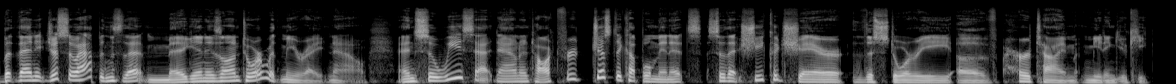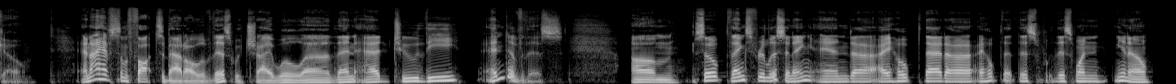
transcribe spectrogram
But then it just so happens that Megan is on tour with me right now. And so we sat down and talked for just a couple minutes so that she could share the story of her time meeting Yukiko. And I have some thoughts about all of this, which I will uh, then add to the end of this. Um, so thanks for listening, and uh, I hope that uh, I hope that this this one, you know,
